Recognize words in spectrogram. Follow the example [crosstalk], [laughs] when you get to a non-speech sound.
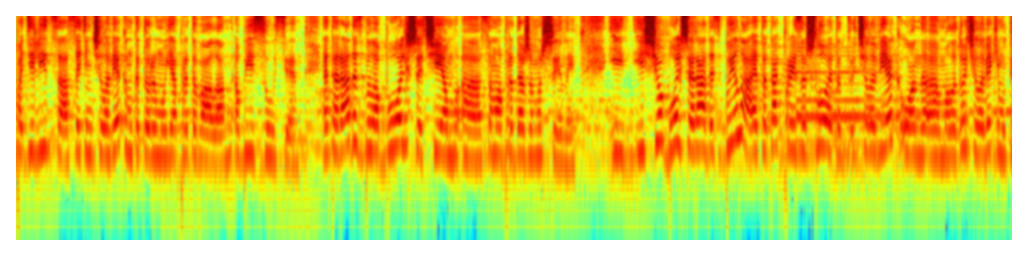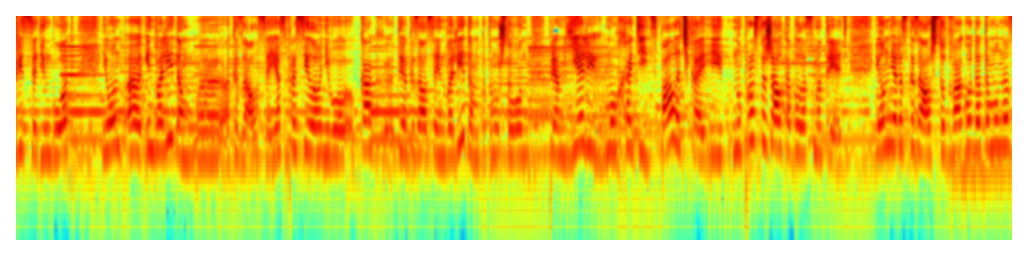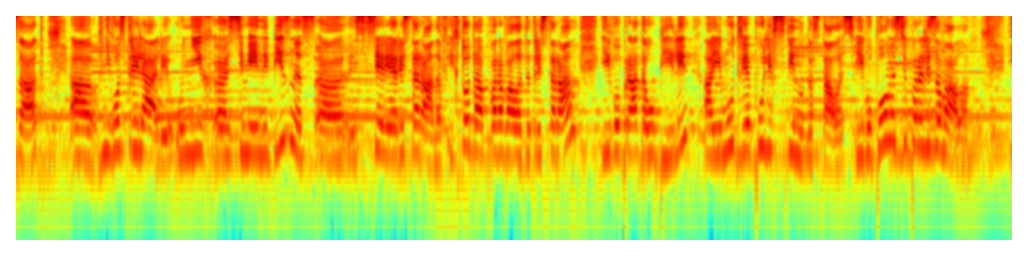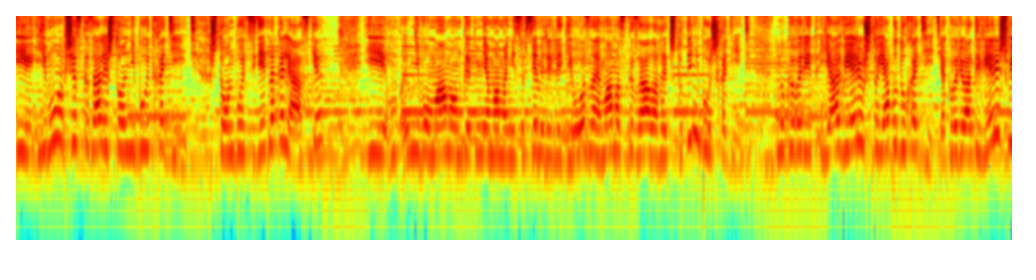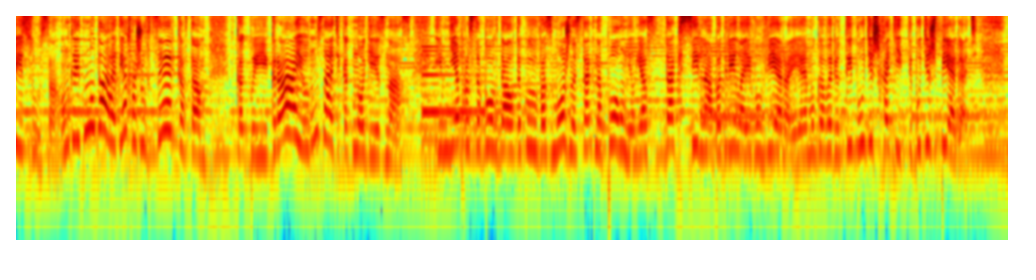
поделиться с этим человеком, которому я продавала, об Иисусе. Эта радость была больше, чем а, сама продажа машины. И еще больше радость была, это так произошло, этот человек, он а, молодой человек, ему 31 год, и он инвалидом э, оказался. Я спросила у него, как ты оказался инвалидом, потому что он прям еле мог ходить с палочкой, и ну просто жалко было смотреть. И он мне рассказал, что два года тому назад а, в него стреляли. У них а, семейный бизнес, с- серия ресторанов, и кто-то обворовал этот ресторан, и его брата убили, а ему две пули в спину досталось, и его полностью парализовало. И ему вообще сказали, что он не будет ходить, что он будет сидеть на коляске. И у него мама, он говорит, у меня мама не совсем религиозная. Мама сказала, говорит, что ты не будешь ходить. Ну, говорит, я верю, что я буду ходить. Я говорю, а ты веришь в Иисуса? Он говорит, ну да, я хожу в церковь, там, как бы играю, ну, знаете, как многие из нас. И мне просто Бог дал такую возможность, так наполнил, я так сильно ободрила его верой. Я ему говорю, ты будешь ходить, ты будешь бегать.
